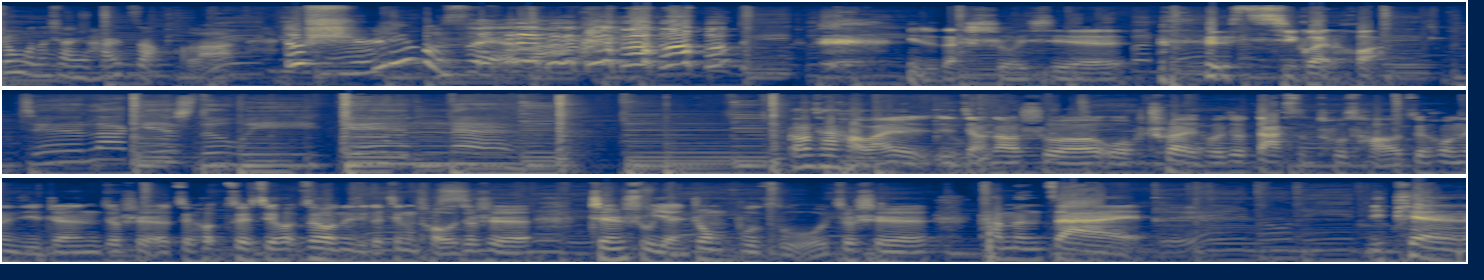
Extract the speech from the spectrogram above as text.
中国的小女孩怎么了？都十六岁了，一直在说一些。奇怪的话。刚才好玩也讲到说，我出来以后就大肆吐槽，最后那几帧就是最后最最后最后那几个镜头就是帧数严重不足，就是他们在一片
